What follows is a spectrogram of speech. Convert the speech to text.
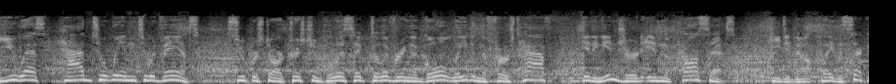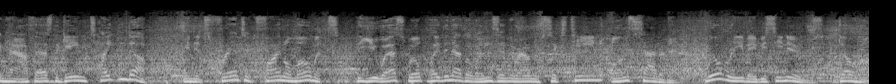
The U.S. had to win to advance. Superstar Christian Pulisic delivering a goal late in the first half, getting injured in the process. He did not play the second half as the game tightened up in its frantic final moments. The U.S. will play the Netherlands in the round of 16 on Saturday. Will Reeve, ABC News, Doha.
